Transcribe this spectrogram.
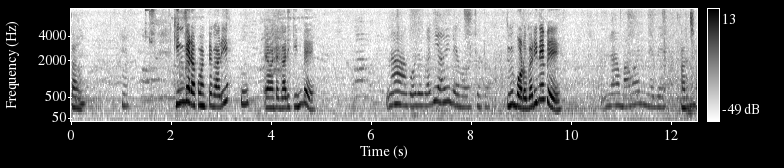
তাই? কিনবে এরকম একটা গাড়ি? এরকম একটা গাড়ি কিনবে? না বড় গাড়ি আমি নেব ছোট। তুমি বড় গাড়ি নেবে? না বাবা নেবে। আচ্ছা।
